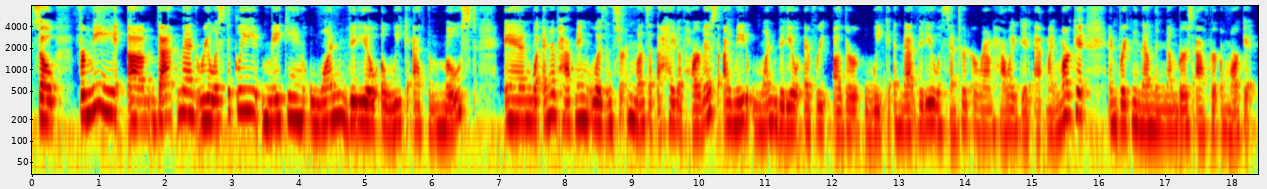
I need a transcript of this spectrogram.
So for me, um, that meant realistically making one video a week at the most. And what ended up happening was in certain months at the height of harvest, I made one video every other week. And that video was centered around how I did at my market and breaking down the numbers after a market.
